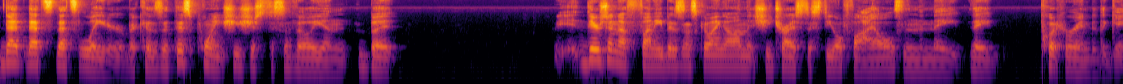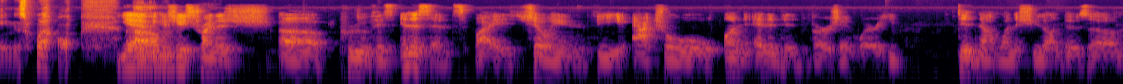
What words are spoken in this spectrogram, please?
that that's that's later because at this point she's just a civilian, but there's enough funny business going on that she tries to steal files and then they they put her into the game as well. Yeah, um, because she's trying to sh- uh, prove his innocence by showing the actual unedited version where he did not want to shoot on those um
